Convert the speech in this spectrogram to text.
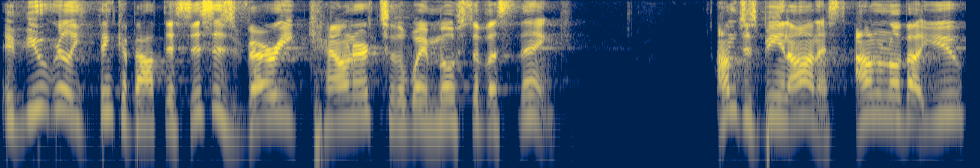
If you really think about this, this is very counter to the way most of us think. I'm just being honest. I don't know about you,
